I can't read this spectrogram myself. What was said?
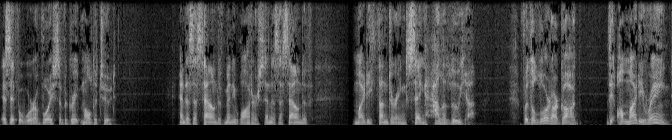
as if it were a voice of a great multitude, and as a sound of many waters, and as a sound of mighty thundering, saying, Hallelujah! For the Lord our God, the Almighty, reigned.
